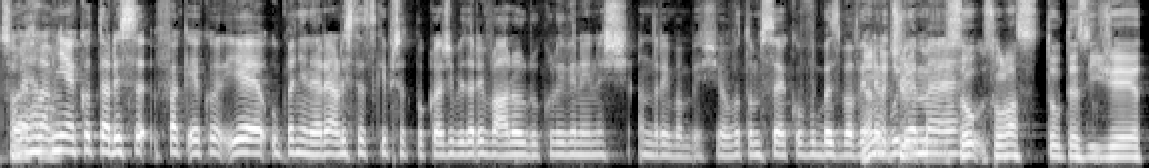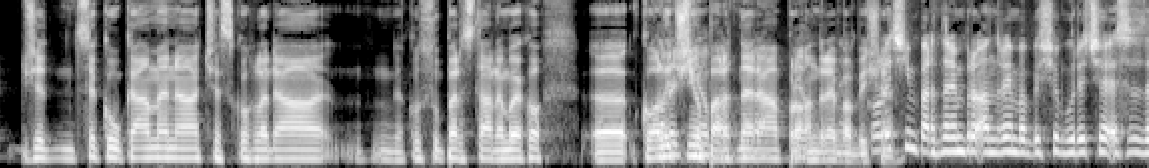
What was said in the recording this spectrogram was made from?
Co Ale jako, hlavně jako tady se fakt jako je úplně nerealistický předpoklad, že by tady vládl kdokoliv jiný než Andrej Babiš. Jo? O tom se jako vůbec bavit Ne, ne, nebudeme. čili Sou, souhlas s tou tezí, že, je, že se koukáme na Česko hledá jako superstar nebo jako uh, koaličního Koaličního partnera partnera, pro jo. Andreje Babiše. Koaličním partnerem pro Andreje Babiše bude ČSSD,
